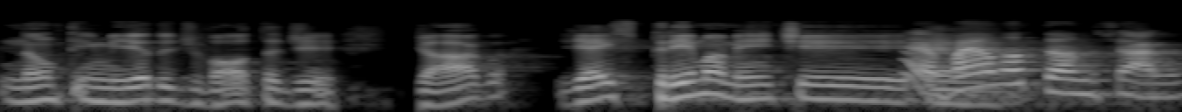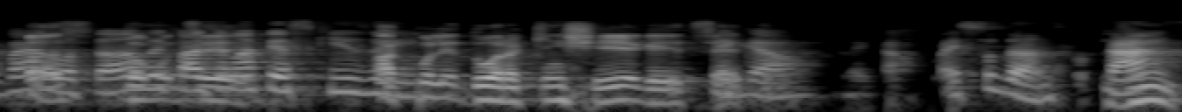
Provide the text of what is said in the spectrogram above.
não tem medo de volta de, de água e é extremamente. É, vai é, anotando, Thiago, vai anotando e fazendo uma pesquisa aí. Acolhedora quem chega, etc. Legal, legal. Vai estudando, tá?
